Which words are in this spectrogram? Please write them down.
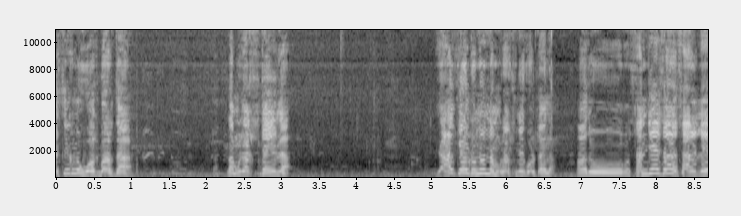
ಎಸ್ಸಿಗಳು ಓದಬಾರ್ದ? ನಮ್ಗೆ ರಕ್ಷಣೆ ಇಲ್ಲ. ಯಾರು ಕೇಳಿದ್ರು ನಮ್ಗೆ ರಕ್ಷಣೆ ಕೊಡ್ತಾ ಇಲ್ಲ. ಅದು ಸಂದೇಶ ಸಾರಲಿ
